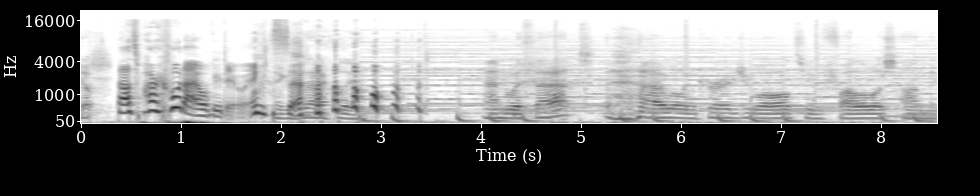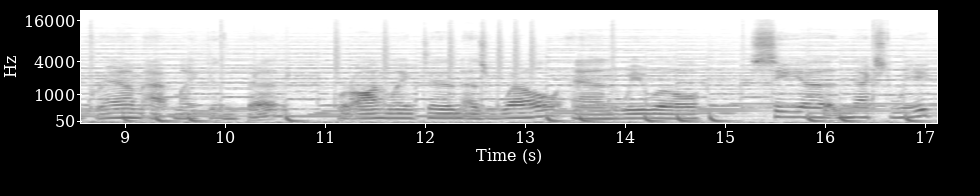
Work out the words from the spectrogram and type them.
Yep. That's part of what I will be doing. So. Exactly. and with that, I will encourage you all to follow us on the gram at Mic'd In Bed. We're on LinkedIn as well, and we will see you next week.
